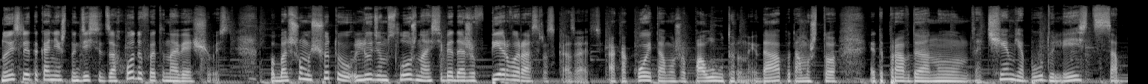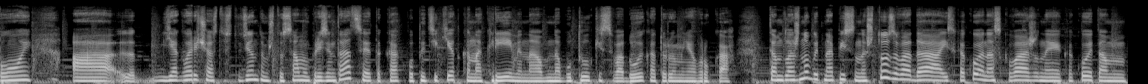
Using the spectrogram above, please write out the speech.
Но если это, конечно, 10 заходов, это навязчивость. По большому счету, людям сложно о себе даже в первый раз рассказать, а какой там уже полуторный, да, потому что это правда, ну, зачем я буду лезть с собой? А э, я говорю часто студентам, что самопрезентация это как вот этикетка на креме, на, на бутылке с водой, которая у меня в руках. Там должно быть написано, что за вода, из какой она скважины, какое там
